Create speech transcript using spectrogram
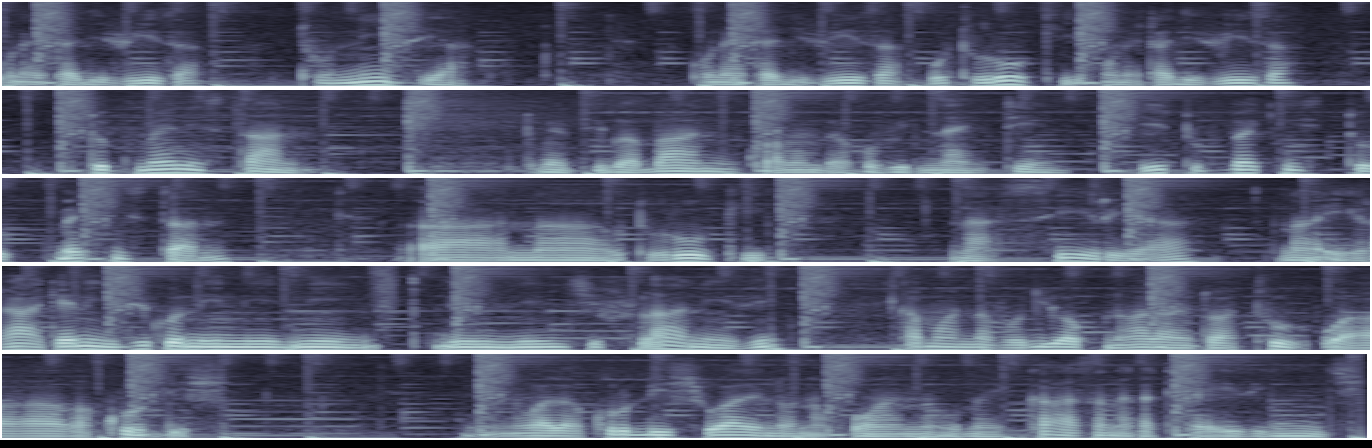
unahitaji visa. Tunisia unahitaji visa. Uturuki unahitaji visa. Turkmenistan tumepigwa ban kwa mambo ya covid-19 hii turkmenistan uh, na uturuki na siria na iraq. Yani viko ni, ni, ni, ni, ni nchi fulani hivi. Kama navyojua kuna wale wanaitwa wa, wa kurdish. Mm, wale wa wale ndo wanakuwa wamekaa sana katika hizi nchi.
